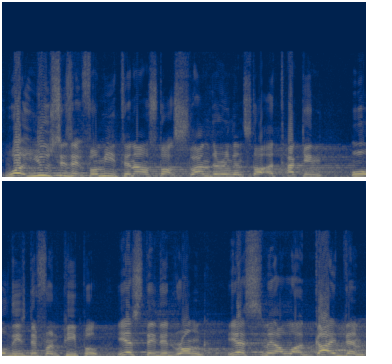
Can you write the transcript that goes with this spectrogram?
What use is it for me to now start slandering and start attacking all these different people? Yes, they did wrong. Yes, may Allah guide them.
